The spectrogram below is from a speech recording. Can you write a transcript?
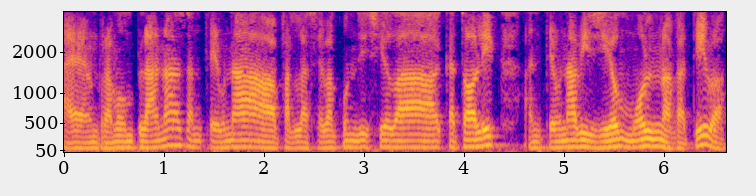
eh, Ramon Planes en té una, per la seva condició de catòlic, en té una visió molt negativa.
